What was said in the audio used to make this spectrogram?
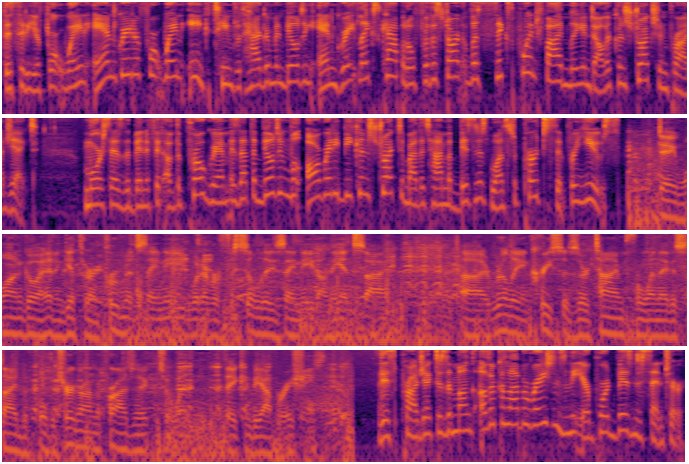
The city of Fort Wayne and Greater Fort Wayne Inc. teamed with Hagerman Building and Great Lakes Capital for the start of a $6.5 million construction project. Moore says the benefit of the program is that the building will already be constructed by the time a business wants to purchase it for use. Day one, go ahead and get their improvements they need, whatever facilities they need on the inside. Uh, it really increases their time from when they decide to pull the trigger on the project to when they can be operational. This project is among other collaborations in the Airport Business Center.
